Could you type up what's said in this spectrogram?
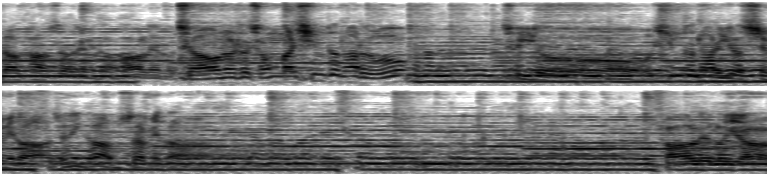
감사드립니다. 할렐루야. 자 오늘도 정말 힘든 하루 저희요 힘든 하루였습니다. 주님 감사합니다. 할렐루야.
